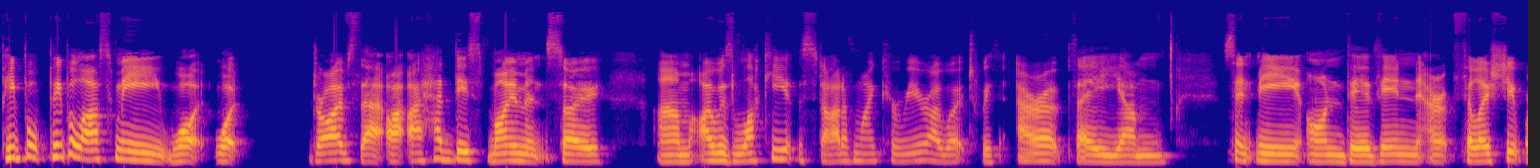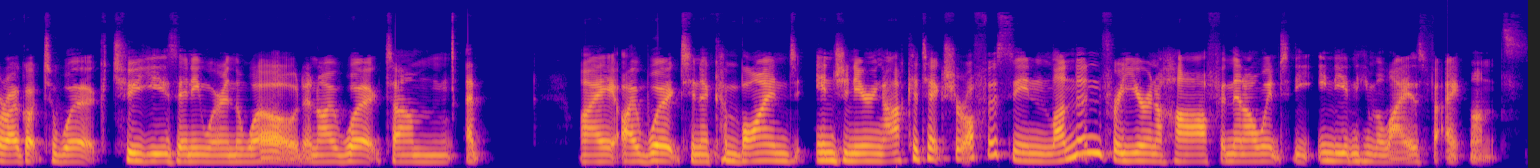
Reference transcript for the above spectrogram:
people, people ask me what, what drives that. I, I had this moment. So, um, I was lucky at the start of my career. I worked with Arup. They um, sent me on their then Arup Fellowship, where I got to work two years anywhere in the world. And I worked um, at I, I, worked in a combined engineering architecture office in London for a year and a half, and then I went to the Indian Himalayas for eight months.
